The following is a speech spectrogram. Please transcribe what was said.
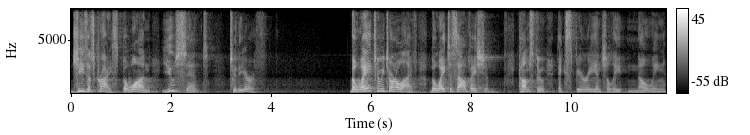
Jesus Christ, the one you sent to the earth. The way to eternal life, the way to salvation, comes through experientially knowing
